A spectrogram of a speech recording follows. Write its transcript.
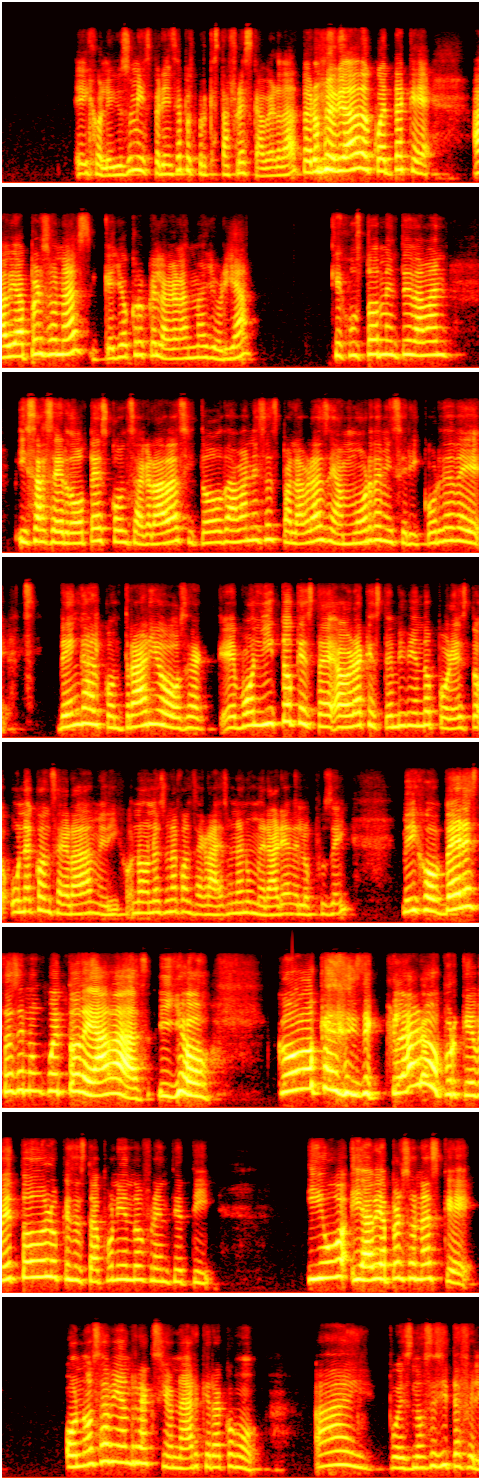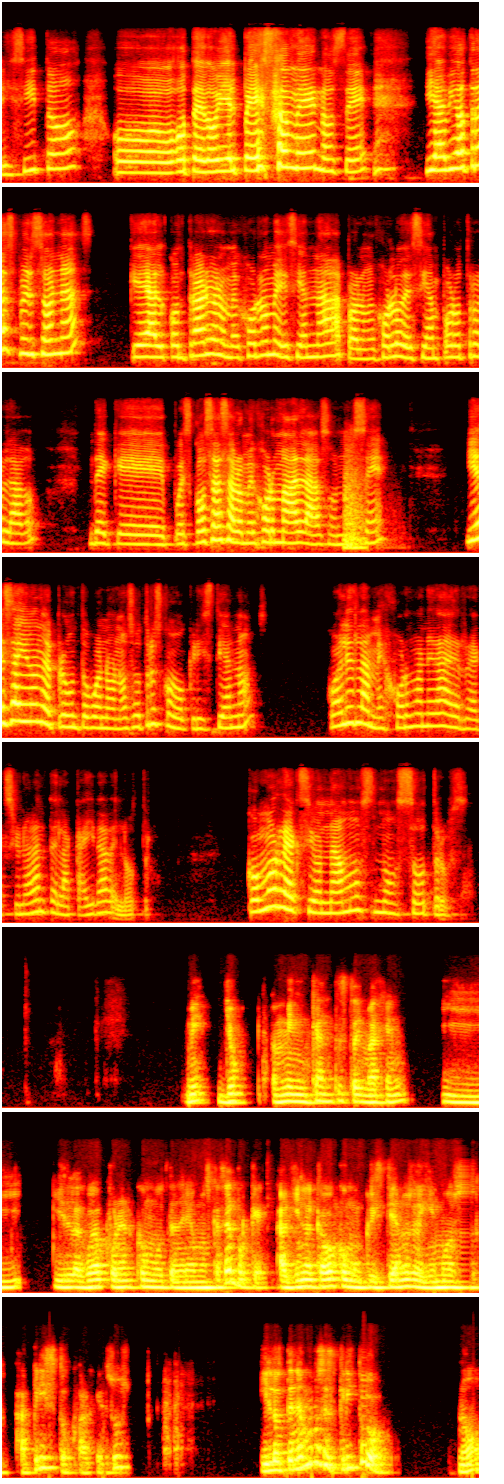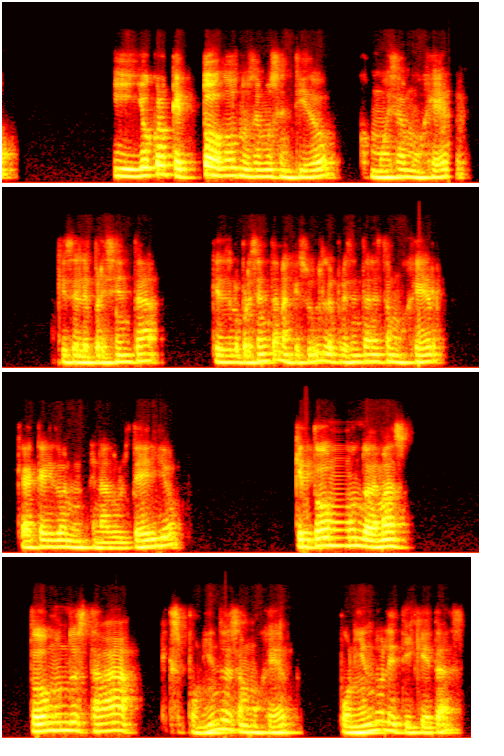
eh, híjole, yo uso mi experiencia pues porque está fresca, ¿verdad? Pero me había dado cuenta que había personas, que yo creo que la gran mayoría, que justamente daban, y sacerdotes consagradas y todo, daban esas palabras de amor, de misericordia, de venga, al contrario, o sea, qué bonito que esté, ahora que estén viviendo por esto, una consagrada me dijo, no, no es una consagrada, es una numeraria del Opus Dei, me dijo, ver, estás en un cuento de hadas, y yo, ¿cómo que? Dice, claro, porque ve todo lo que se está poniendo frente a ti. Y, y había personas que o no sabían reaccionar, que era como, ay, pues no sé si te felicito o, te doy el pésame, no sé. Y había otras personas que al contrario, a lo mejor no me decían nada, pero a lo mejor lo decían por otro lado, de que pues cosas a lo mejor malas o no sé. Y es ahí donde pregunto, bueno, nosotros como cristianos, ¿Cuál es la mejor manera de reaccionar ante la caída del otro? ¿Cómo reaccionamos nosotros? Yo, me encanta esta imagen y, y las voy a poner como tendríamos que hacer, porque al fin y al cabo como cristianos seguimos a Cristo, a Jesús. Y lo tenemos escrito, ¿no? Y yo creo que todos nos hemos sentido como esa mujer que se le presenta, que se lo presentan a Jesús, le presentan a esta mujer que ha caído en, adulterio, que todo el mundo, además, todo el mundo estaba exponiendo a esa mujer, poniéndole etiquetas,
